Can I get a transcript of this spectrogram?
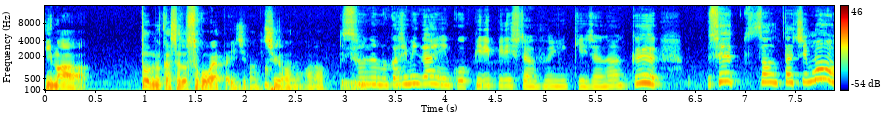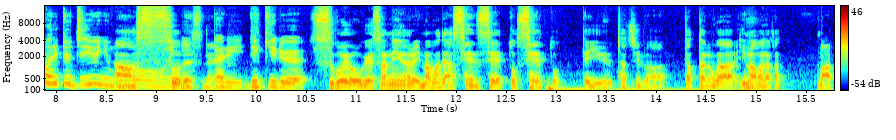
今と昔だとそこがやっぱり一番違うのかなっていう。そんな昔みたいにこうピリピリした雰囲気じゃなく、生徒さんたちも割と自由に物をあそうですね言ったりできる。すごい大げさに言うなら今までは先生と生徒っていう立場だったのが今はなんか、まあ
